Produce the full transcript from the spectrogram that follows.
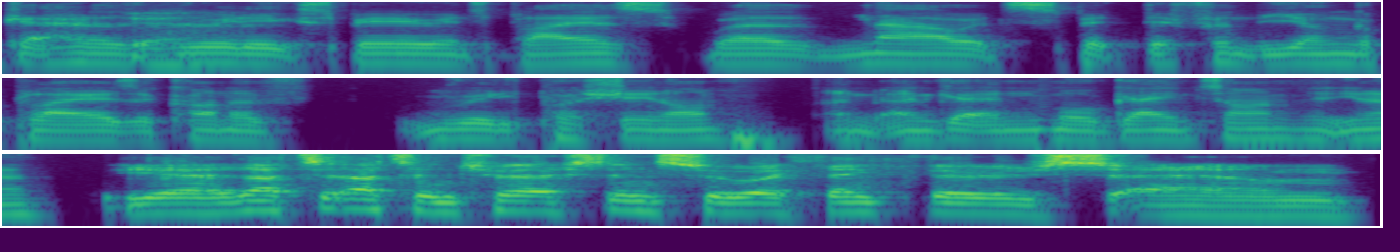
get ahead of yeah. really experienced players. Where now it's a bit different. The younger players are kind of really pushing on and, and getting more game time you know yeah that's that's interesting so i think there's um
